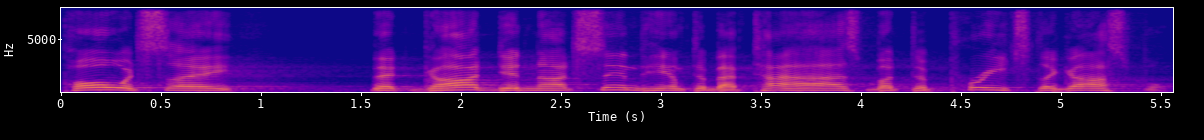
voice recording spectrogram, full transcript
Paul would say, that God did not send him to baptize, but to preach the gospel.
